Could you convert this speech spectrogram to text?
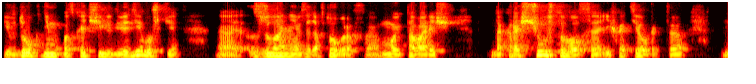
и вдруг к нему подскочили две девушки э, с желанием взять автографы. Мой товарищ так расчувствовался и хотел как-то э,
